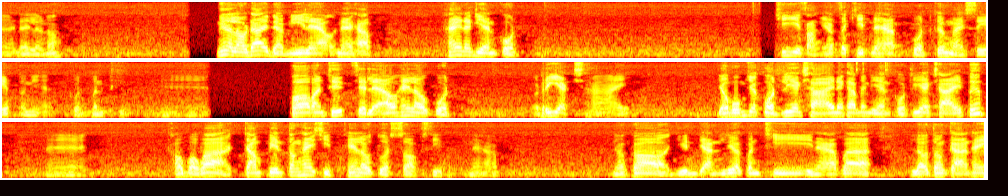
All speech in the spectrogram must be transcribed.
าได้แล้วเนาะเมื่อเราได้แบบนี้แล้วนะครับ ให้นักเรียนกด ที่ฝั่งแอปสคริปต์นะครับ กดเครื่องหมายเซฟตรงนี้ฮะกดบันทึกพอบันทึกเสร็จแล้วให้เรากดเรียกใช้ เดี๋ยวผมจะกดเรียกใช้นะครับ นักเรียนกดเรียกใช้ปุ๊บเขาบอกว่าจำเป็นต้องให้สิทธิ์ให้เราตรวจสอบสิทธิ์นะครับ แล้วก็ยืนยันเลือกบัญชีนะครับว่าเราต้องการให้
